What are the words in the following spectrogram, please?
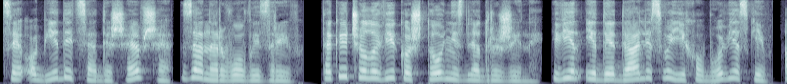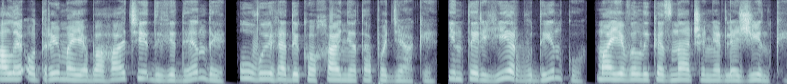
Це обідеться дешевше за нервовий зрив. Такий чоловік коштовність для дружини. Він іде далі своїх обов'язків, але отримає багаті дивіденди у вигляді кохання та подяки. Інтер'єр будинку має велике значення для жінки.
